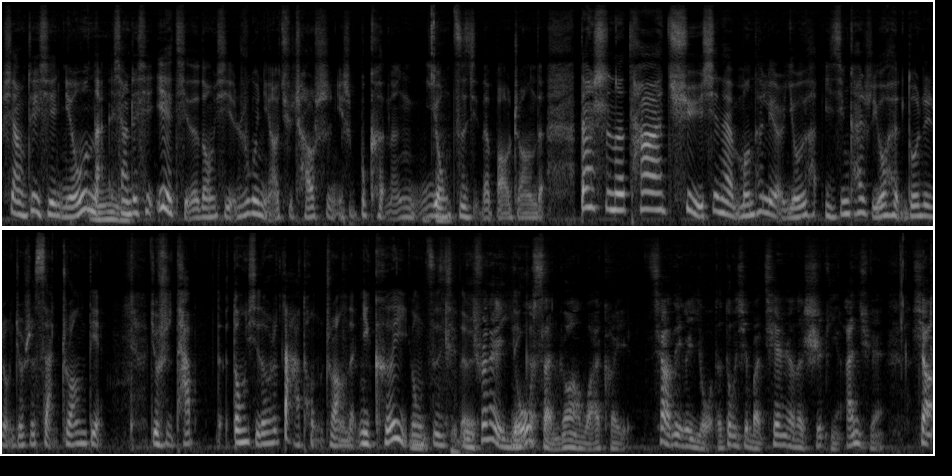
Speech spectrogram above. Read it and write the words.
像这些牛奶，像这些液体的东西，如果你要去超市，你是不可能用自己的包装的。但是呢，他去现在蒙特利尔有已经开始有很多这种就是散装店，就是它的东西都是大桶装的，你可以用自己的。你说那个油散装，我还可以。像那个有的东西吧，牵涉到食品安全，像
